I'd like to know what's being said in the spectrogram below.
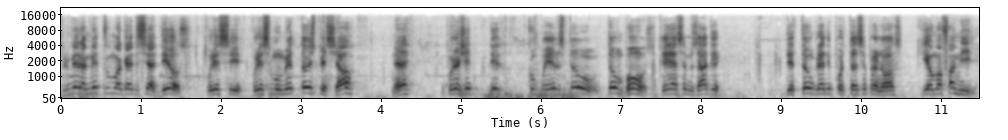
primeiramente vamos agradecer a Deus por esse, por esse momento tão especial, né? E por a gente ter companheiros tão, tão bons, ter essa amizade de tão grande importância para nós, que é uma família.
